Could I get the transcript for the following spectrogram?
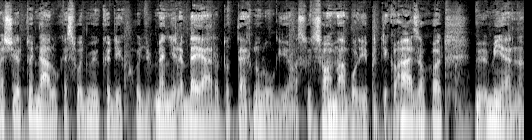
elmesélt, hogy náluk ez hogy működik, hogy mennyire bejáratott technológia az, hogy szalmából építik a házakat, milyen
